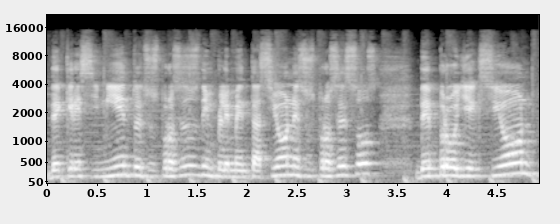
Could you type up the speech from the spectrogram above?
de crecimiento, en sus procesos de implementación, en sus procesos de proyección,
